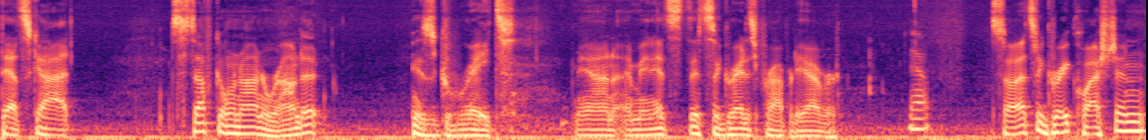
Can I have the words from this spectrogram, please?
that's got stuff going on around it, is great, man. I mean, it's it's the greatest property ever. yep. So that's a great question,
